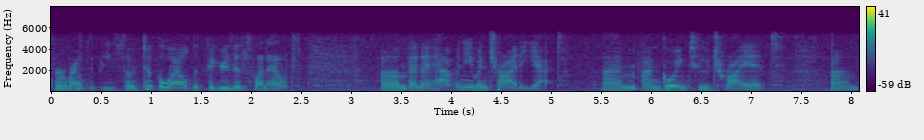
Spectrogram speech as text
for recipes. So it took a while to figure this one out. Um, and I haven't even tried it yet. Um, I'm going to try it um,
